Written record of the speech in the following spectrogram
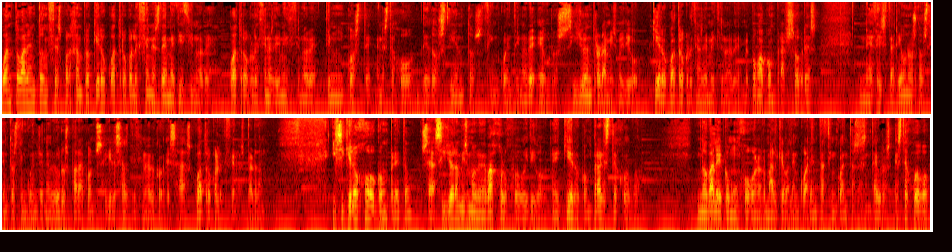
¿Cuánto vale entonces? Por ejemplo, quiero cuatro colecciones de M19. Cuatro colecciones de M19 tienen un coste en este juego de 259 euros. Si yo entro ahora mismo y digo, quiero cuatro colecciones de M19, me pongo a comprar sobres, necesitaría unos 259 euros para conseguir esas, 19, esas cuatro colecciones. Perdón. Y si quiero juego completo, o sea, si yo ahora mismo me bajo el juego y digo, me quiero comprar este juego, no vale como un juego normal que valen 40, 50, 60 euros. Este juego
